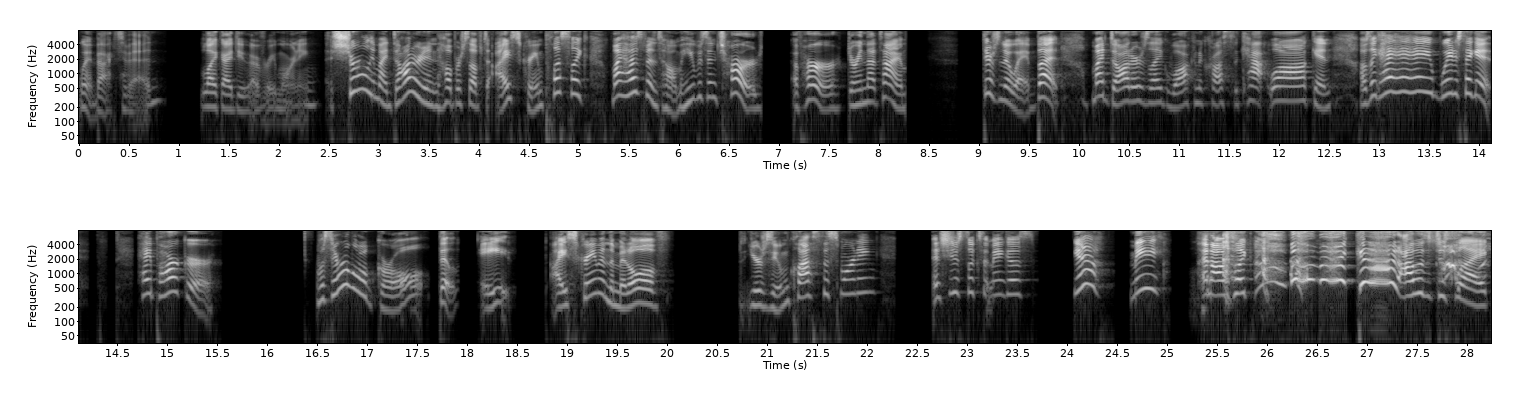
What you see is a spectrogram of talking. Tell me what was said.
went back to bed like I do every morning. Surely my daughter didn't help herself to ice cream. Plus, like my husband's home. He was in charge of her during that time. There's no way. But my daughter's like walking across the catwalk, and I was like, hey, hey, hey, wait a second. Hey, Parker, was there a little girl that ate ice cream in the middle of your Zoom class this morning? And she just looks at me and goes, yeah, me. And I was like, oh my God. I was just like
